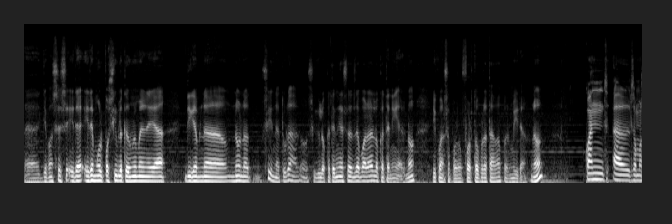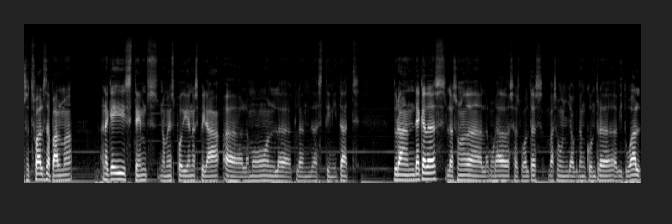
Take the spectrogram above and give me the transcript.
Eh, llavors era, era molt possible que d'una manera, diguem-ne, no, no, sí, natural, o sigui, el que tenies de vora el que tenies, no? I quan se fort apretava, doncs pues mira, no? Quan els homosexuals de Palma en aquells temps només podien aspirar a l'amor en la clandestinitat. Durant dècades, la zona de la Morada de ses Voltes va ser un lloc d'encontre habitual,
